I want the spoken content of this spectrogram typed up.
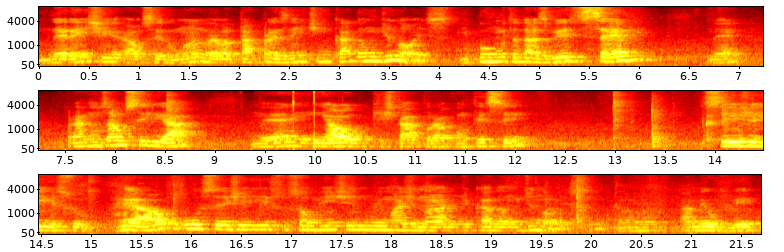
inerente ao ser humano, ela está presente em cada um de nós e por muitas das vezes serve, né, para nos auxiliar, né, em algo que está por acontecer, seja isso real ou seja isso somente no imaginário de cada um de nós. Então, a meu ver,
